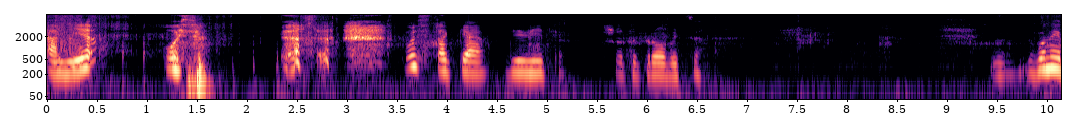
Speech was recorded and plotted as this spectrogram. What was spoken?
а є ось. Ось таке. Дивіться, що тут робиться. Вони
